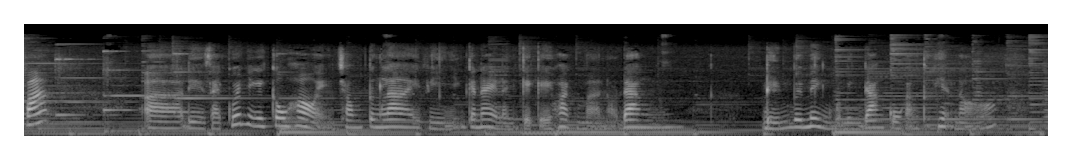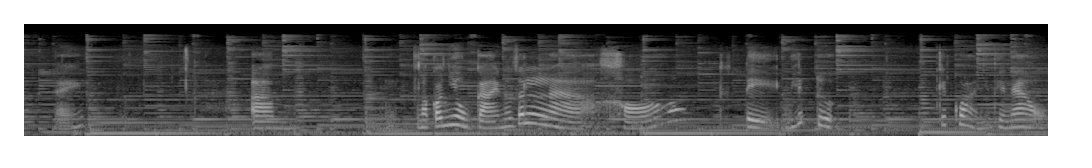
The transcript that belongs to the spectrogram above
pháp à, để giải quyết những cái câu hỏi trong tương lai. Vì những cái này là những cái kế hoạch mà nó đang đến với mình và mình đang cố gắng thực hiện nó. Đấy. Um, nó có nhiều cái nó rất là khó để biết được kết quả như thế nào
